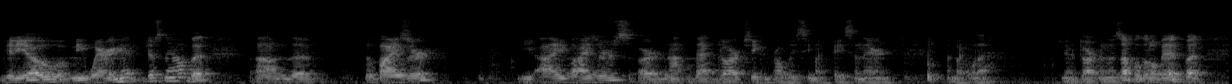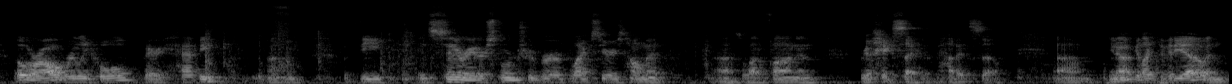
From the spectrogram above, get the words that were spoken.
video of me wearing it just now, but um, the the visor, the eye visors are not that dark, so you can probably see my face in there, and I might want to you know darken those up a little bit. But overall, really cool. Very happy um, with the Incinerator Stormtrooper Black Series helmet. Uh, it's a lot of fun and really excited about it. So, um, you know, if you like the video and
